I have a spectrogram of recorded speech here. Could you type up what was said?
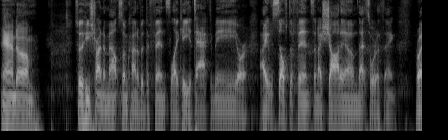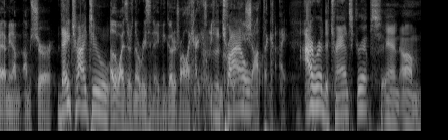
And um, So he's trying to mount some kind of a defense, like hey he attacked me, or I was self defense and I shot him, that sort of thing, right? I mean, I'm I'm sure. they tried to Otherwise, there's no reason to even go to trial. Like I clearly trial- shot the guy. I read the transcripts and um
